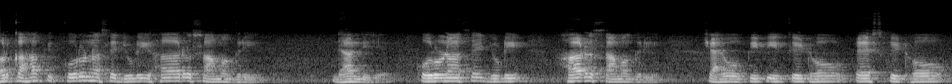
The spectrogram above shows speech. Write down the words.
और कहा कि कोरोना से जुड़ी हर सामग्री, ध्यान दीजिए, कोरोना से जुड़ी हर सामग्री, चाहे वो पीपी किट हो, टेस्ट किट हो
